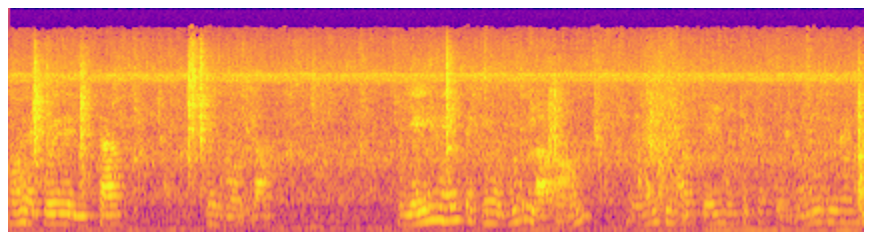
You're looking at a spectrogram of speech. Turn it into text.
no se puede evitar engordar. Y hay gente que se burla, ¿no? Que hay gente que se burla.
